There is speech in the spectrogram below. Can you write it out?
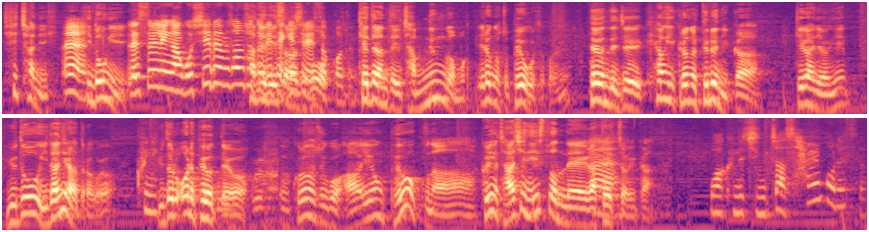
희찬이 네. 희동이 레슬링하고 씨름 선수들이 대기실에 있었거든. 걔들한테 잡는 거뭐 이런 거 좀 배우고 있었거든요. 배웠는데 이제 형이 그런 걸 들으니까 기관이 형이 유도 2단이라 하더라고요. 그니까. 유도를 오래 배웠대요. 그래가지고 아 이 형 배웠구나. 그러니까 자신이 있었네 같아 네. 했죠. 그러니까 와 근데 진짜 살벌했어요.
